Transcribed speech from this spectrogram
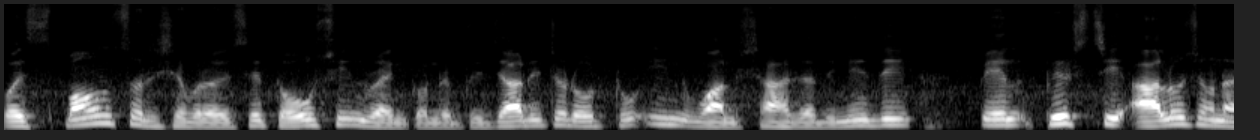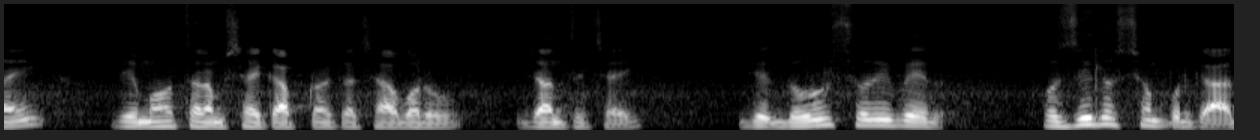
ও স্পন্সর হিসেবে রয়েছে তৌসিন র্যাঙ্কন রেফ্রিজারেটর ও two in one Shahzadi Mehedi. পেল- ফিরছি আলোচনায়। যে মহতারাম শেখ আপনার কাছে আবারও জানতে চাই যে দরুদ শরীফের ফজিলত সম্পর্কে আর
